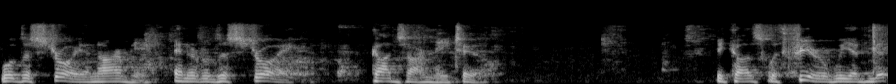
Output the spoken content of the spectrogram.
will destroy an army, and it'll destroy God's army too because with fear we admit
